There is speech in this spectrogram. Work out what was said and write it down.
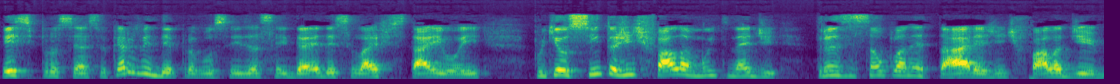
esse processo. Eu quero vender para vocês essa ideia desse lifestyle aí, porque eu sinto a gente fala muito, né, de transição planetária, a gente fala de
